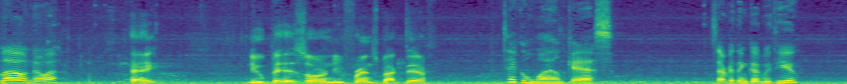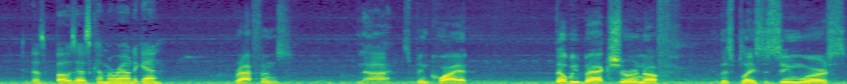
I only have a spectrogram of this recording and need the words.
Hello, Noah. Hey, new biz or new friends back there? Take a wild guess. Is everything good with you? Did those bozos come around again? Raffens? Nah, it's been quiet. They'll be back, sure enough. This place has seen worse.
